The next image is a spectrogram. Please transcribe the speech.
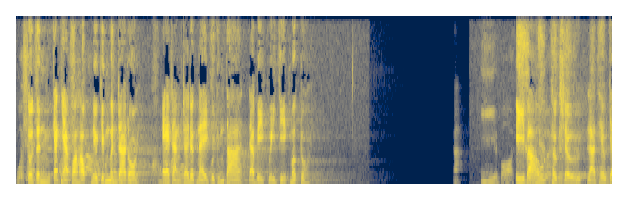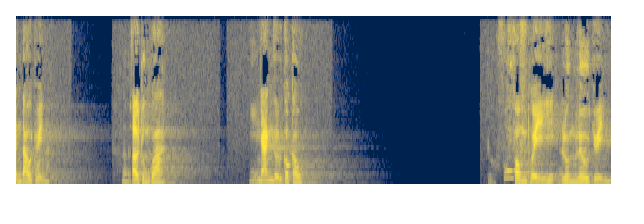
Tôi tin các nhà khoa học nếu chứng minh ra rồi E rằng trái đất này của chúng ta đã bị quỷ diệt mất rồi. Y báo thực sự là theo chánh báo chuyển. Ở Trung Hoa Ngạn ngữ có câu Phong thủy luân lưu chuyển.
